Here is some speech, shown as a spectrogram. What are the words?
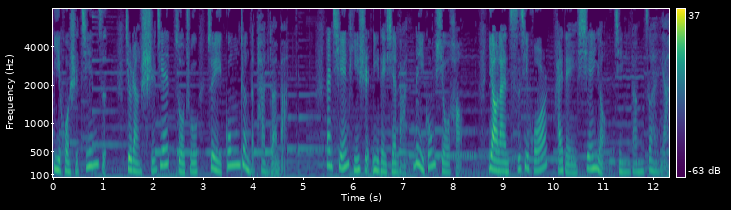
亦或是金子，就让时间做出最公正的判断吧。但前提是你得先把内功修好，要揽瓷器活儿，还得先有金刚钻呀。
